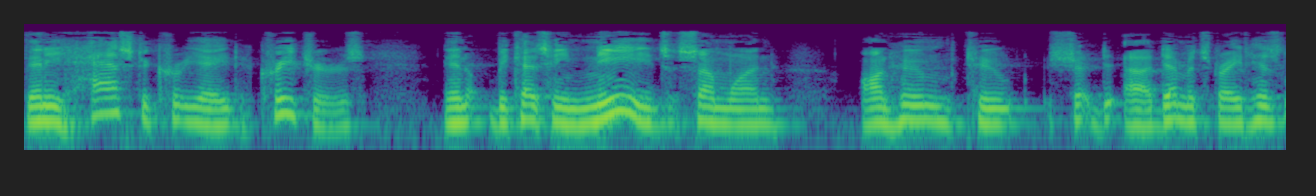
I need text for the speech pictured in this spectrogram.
then he has to create creatures in, because he needs someone on whom to uh, demonstrate his,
